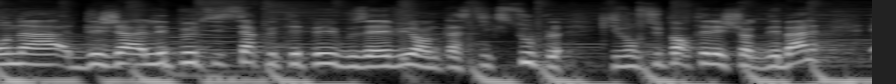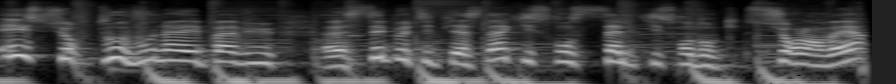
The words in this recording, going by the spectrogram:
On a déjà les petits cercles TPU que vous avez vu en plastique souple qui vont supporter les chocs des balles. Et surtout, vous n'avez pas vu euh, ces petites pièces-là qui seront celles qui seront donc sur l'envers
